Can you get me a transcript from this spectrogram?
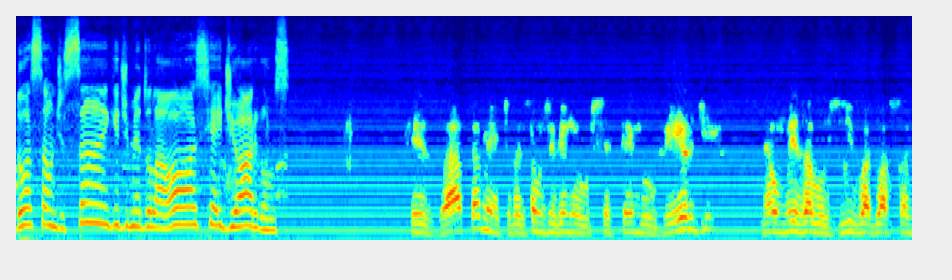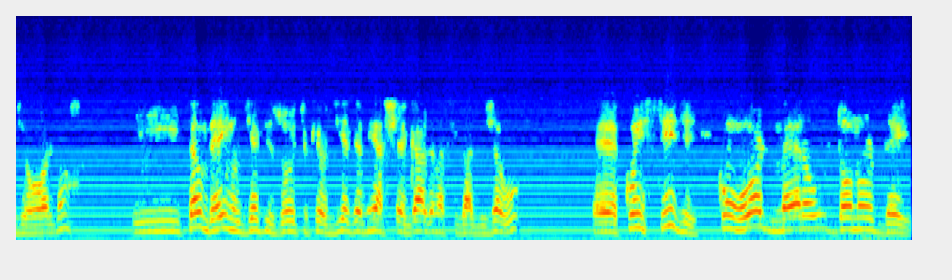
doação de sangue, de medula óssea e de órgãos. Exatamente. Nós estamos vivendo o setembro verde, né, o mês alusivo à doação de órgãos. E também no dia 18, que é o dia da minha chegada na cidade de Jaú, é, coincide com o World Metal Donor Day.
